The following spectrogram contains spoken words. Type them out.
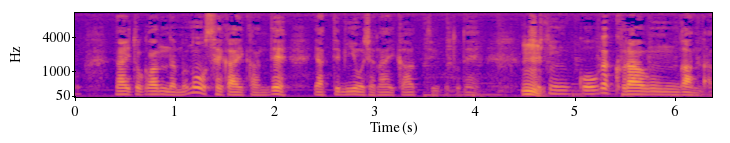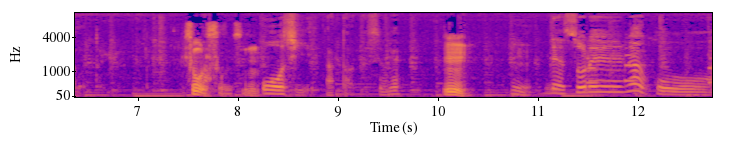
う、ナイトガンダムの世界観でやってみようじゃないかっていうことで、うん主人公がクラウンガンダムというそうです、そうです。うん。王子だったんですよね。うん。うん、で、それがこ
